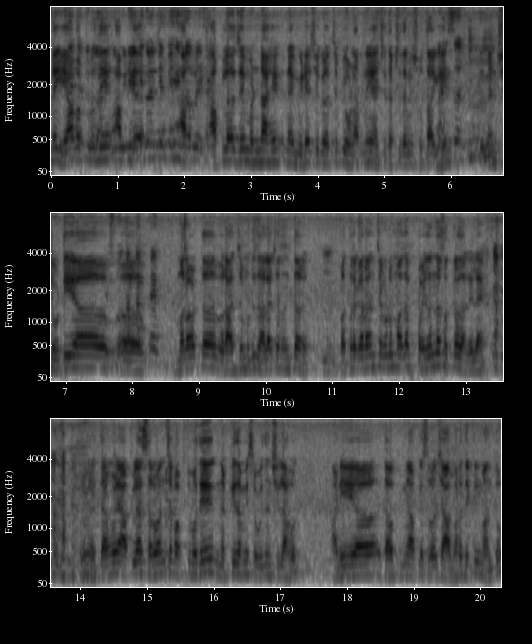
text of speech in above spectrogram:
नाही या बाबतीमध्ये विरोधात. मग मीडियाची गळचेपी आपल्या चालू आहे आप- का? आपलं जे म्हणणं आहे नाही मीडियाची गळचेपी होणार नाही ह्याची दक्षता मी स्वतः घेईन आणि शेवटी. मला वाटतं राज्यामध्ये झाल्याच्यानंतर. पत्रकारांच्याकडून माझा पहिल्यांदा सत्कार झालेला आहे बरोबर? त्यामुळे आपल्या सर्वांच्या बाबतीमध्ये नक्कीच आम्ही संवेदनशील आहोत आणि त्या बाबतीत मी आपल्या सर्वांचे आभार देखील मानतो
